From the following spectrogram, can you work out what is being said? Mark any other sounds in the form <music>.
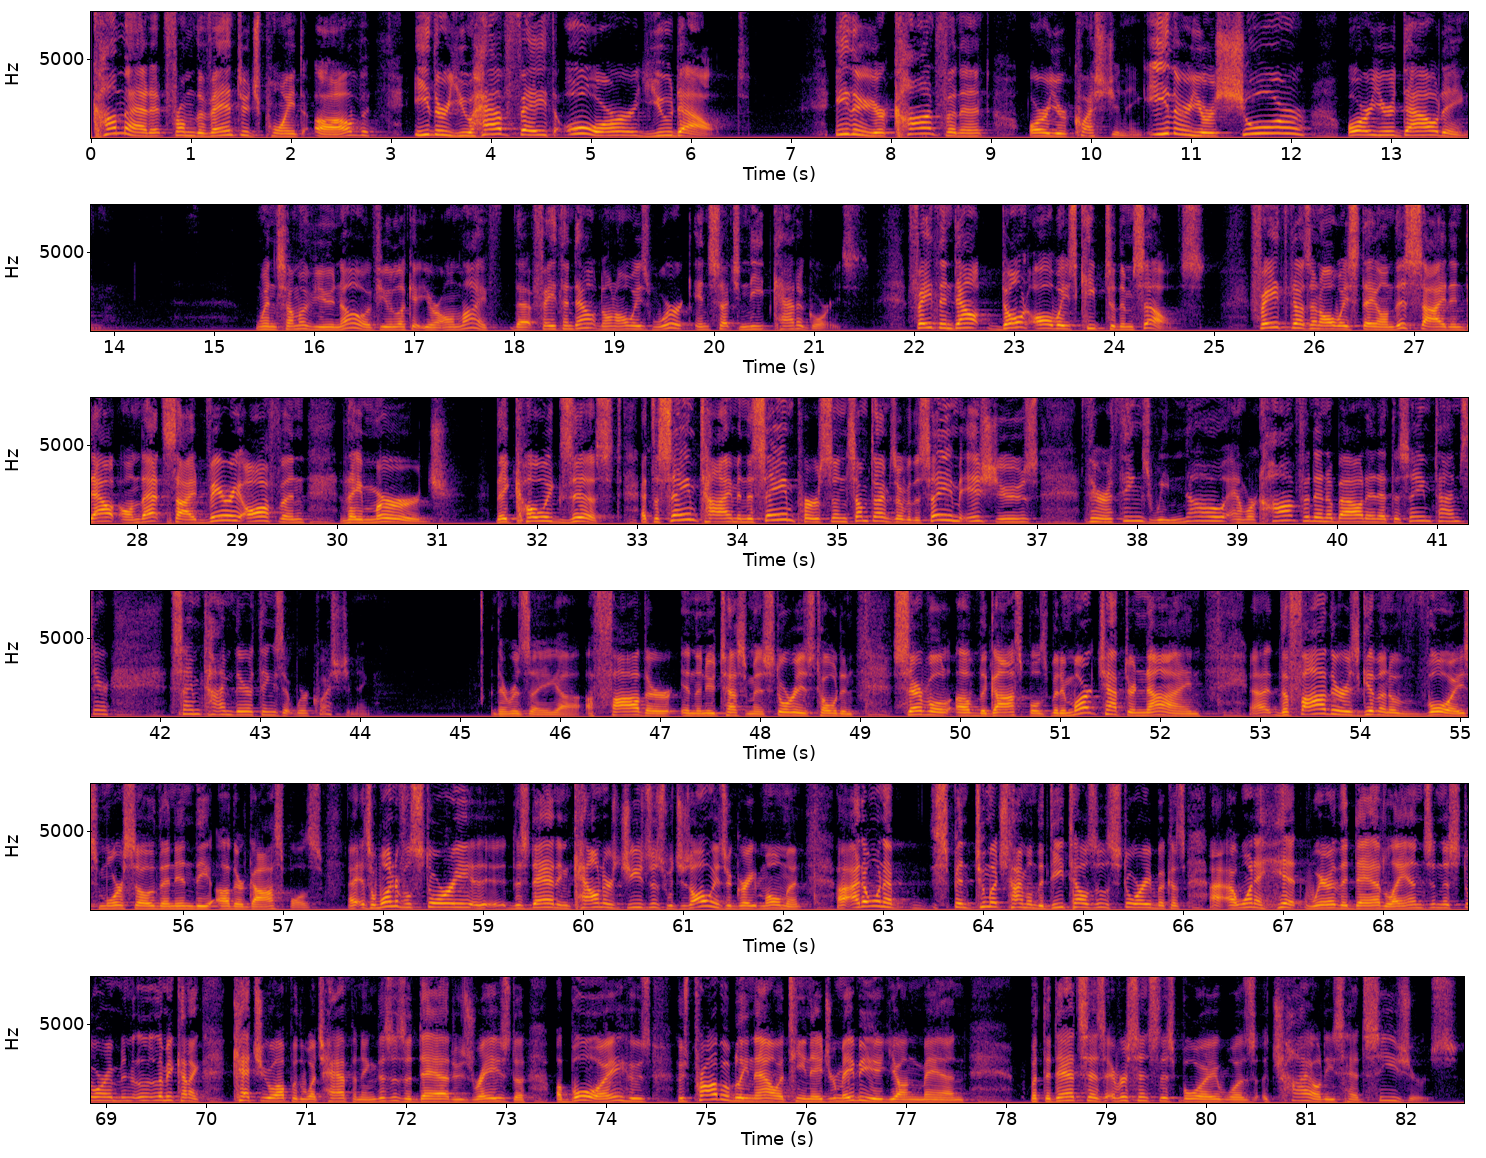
come at it from the vantage point of either you have faith or you doubt. Either you're confident or you're questioning. Either you're sure or you're doubting when some of you know, if you look at your own life, that faith and doubt don't always work in such neat categories. Faith and doubt don't always keep to themselves. Faith doesn't always stay on this side and doubt on that side. Very often they merge, they coexist. At the same time, in the same person, sometimes over the same issues, there are things we know and we're confident about, and at the same time, there, same time, there are things that we're questioning there was a, uh, a father in the New Testament. His story is told in several of the Gospels, but in Mark chapter 9, uh, the Father is given a voice more so than in the other Gospels. Uh, it's a wonderful story. Uh, this dad encounters Jesus, which is always a great moment. Uh, I don't want to spend too much time on the details of the story because I, I want to hit where the dad lands in this story. Let me kind of catch you up with what's happening. This is a dad who's raised a, a boy who's, who's probably now a teenager, maybe a young man. But the dad says ever since this boy was a child, he's had seizures.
